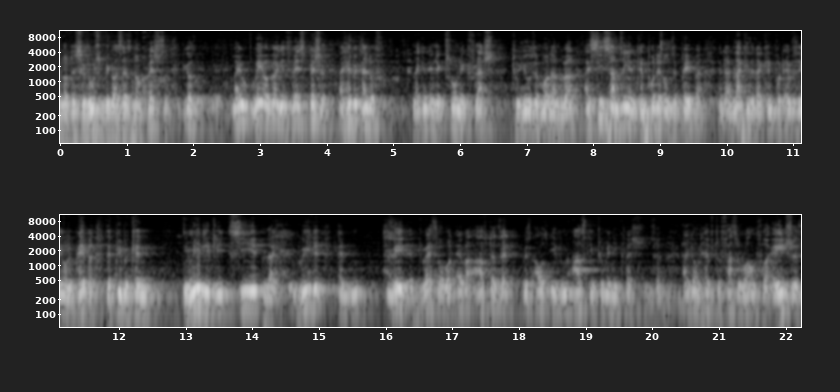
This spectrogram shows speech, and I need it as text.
not a solution because there's no question. Because my way of working is very special. I have a kind of like an electronic flash to use a modern word. I see something and can put it on the paper, and I'm lucky that I can put everything on a paper that people can immediately see it, like read it, and made a dress or whatever after that without even asking too many questions. I don't have to fuss around for ages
